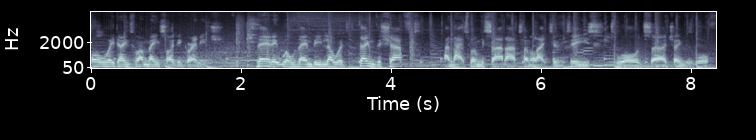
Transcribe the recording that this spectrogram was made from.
all the way down to our main site at Greenwich. There it will then be lowered down the shaft and that's when we start our tunnel activities towards uh, Chambers Wharf.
